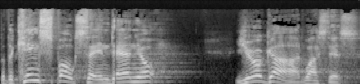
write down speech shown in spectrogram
But the king spoke, saying, Daniel, your God, watch this,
